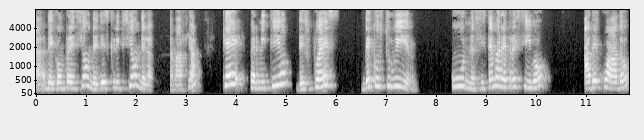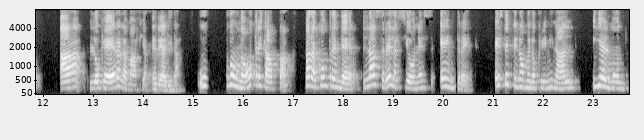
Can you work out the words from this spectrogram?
¿ah? de comprensión, de descripción de la, mafia que permitió después de construir un sistema represivo adecuado a lo que era la mafia en realidad. Hubo una otra etapa para comprender las relaciones entre este fenómeno criminal y el mundo,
